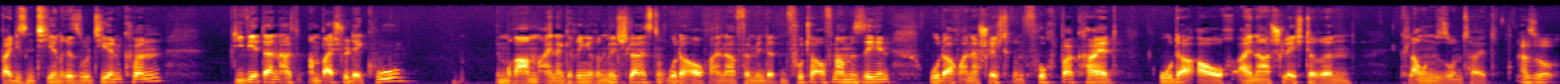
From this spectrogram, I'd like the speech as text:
bei diesen Tieren resultieren können, die wir dann als, am Beispiel der Kuh im Rahmen einer geringeren Milchleistung oder auch einer verminderten Futteraufnahme sehen oder auch einer schlechteren Fruchtbarkeit oder auch einer schlechteren Klauengesundheit. Also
